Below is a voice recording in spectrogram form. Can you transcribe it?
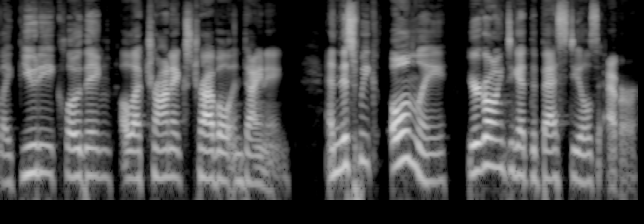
like beauty, clothing, electronics, travel, and dining. And this week only, you're going to get the best deals ever.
